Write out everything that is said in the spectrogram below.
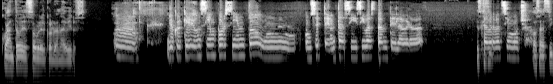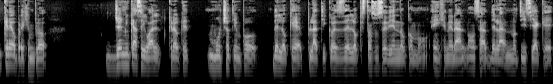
¿cuánto es sobre el coronavirus? Mm, yo creo que un 100%, un, un 70%, sí, sí, bastante, la verdad. la verdad, sí, mucho. O sea, sí creo, por ejemplo, yo en mi casa igual creo que mucho tiempo de lo que platico es de lo que está sucediendo como en general, ¿no? O sea, de la noticia que,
